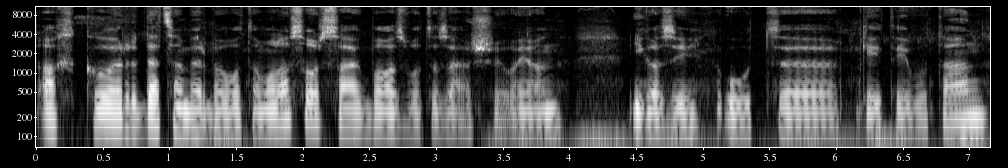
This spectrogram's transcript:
akkor decemberben voltam Olaszországban, az volt az első olyan igazi út két év után.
